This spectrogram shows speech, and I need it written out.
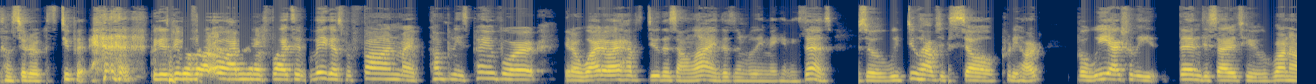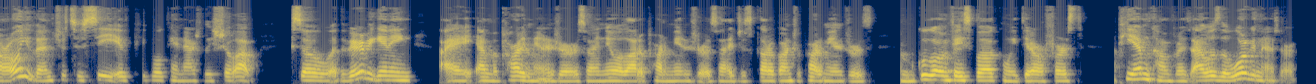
considered stupid because people thought, "Oh, I'm going to fly to Vegas for fun. My company's paying for it. You know, why do I have to do this online? It doesn't really make any sense." So we do have to sell pretty hard, but we actually then decided to run our own event just to see if people can actually show up. So at the very beginning, I am a product manager, so I know a lot of product managers. I just got a bunch of product managers from Google and Facebook, and we did our first PM conference. I was the organizer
